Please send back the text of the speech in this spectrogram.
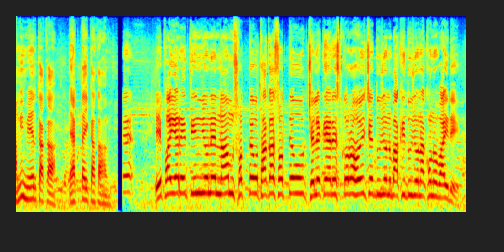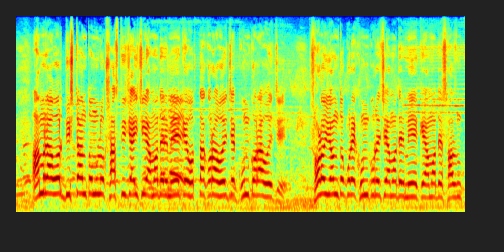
আমি মেয়ের কাকা একটাই কাকা আমি। এফআইআরে তিনজনের নাম সত্ত্বেও থাকা সত্ত্বেও ছেলেকে অ্যারেস্ট করা হয়েছে দুজন বাকি দুজন এখনও বাইরে। আমরা ওর দৃষ্টান্তমূলক শাস্তি চাইছি আমাদের মেয়েকে হত্যা করা হয়েছে খুন করা হয়েছে। ষড়যন্ত্র করে খুন করেছে আমাদের মেয়েকে আমাদের শান্ত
